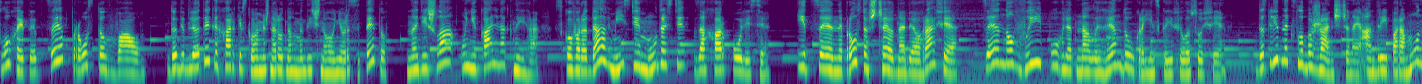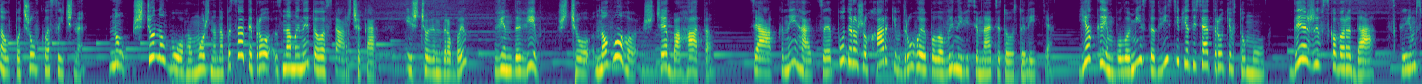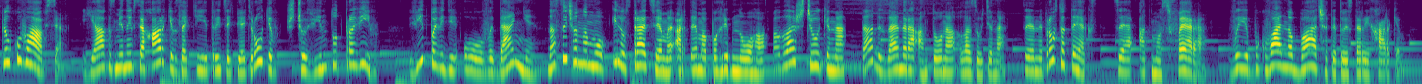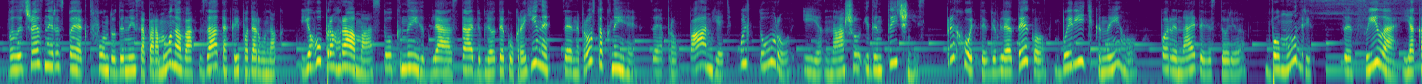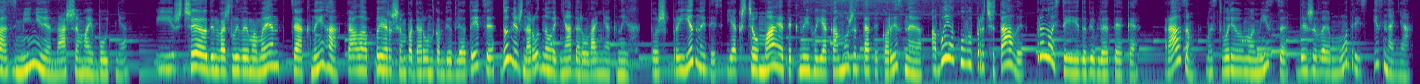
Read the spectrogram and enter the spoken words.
Слухайте, це просто вау! До бібліотеки Харківського міжнародного медичного університету надійшла унікальна книга Сковорода в місті мудрості Захар Полісі. І це не просто ще одна біографія, це новий погляд на легенду української філософії. Дослідник Слобожанщини Андрій Парамонов почув класичне. Ну, що нового можна написати про знаменитого старчика? І що він зробив? Він довів, що нового ще багато. Ця книга це подорож у Харків другої половини XVIII століття. Яким було місто 250 років тому? Де жив Сковорода? З ким спілкувався? Як змінився Харків за ті 35 років, що він тут провів? Відповіді у виданні, насиченому ілюстраціями Артема Погрібного, Павла Щукіна та дизайнера Антона Лазутіна. Це не просто текст, це атмосфера. Ви буквально бачите той старий Харків. Величезний респект фонду Дениса Парамонова за такий подарунок. Його програма «100 книг для 100 бібліотек України це не просто книги, це про пам'ять, культуру і нашу ідентичність. Приходьте в бібліотеку, беріть книгу, поринайте в історію. Бо мудрість це сила, яка змінює наше майбутнє. І ще один важливий момент: ця книга стала першим подарунком бібліотеці до Міжнародного дня дарування книг. Тож приєднуйтесь, якщо маєте книгу, яка може стати корисною, або яку ви прочитали, приносьте її до бібліотеки. Разом ми створюємо місце, де живе мудрість і знання.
